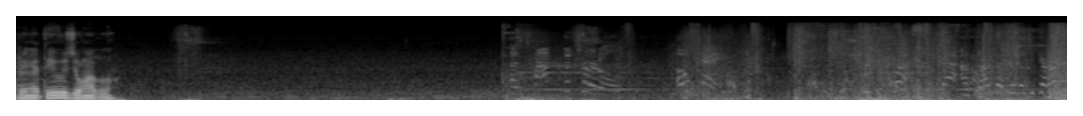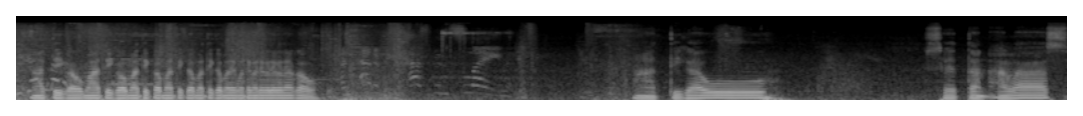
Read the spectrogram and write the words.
Teringat Yuzong aku. Mati kau, mati kau, mati kau, mati kau, mati kau, mati, mati, mati, mati, mati kau. Mati kau. Setan alas.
